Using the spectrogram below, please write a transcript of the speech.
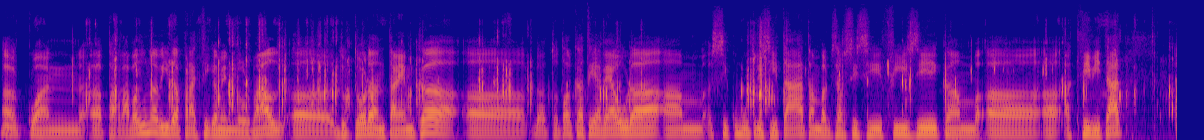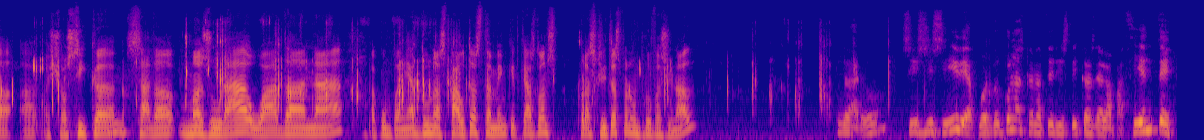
Uh, quan uh, parlava d'una vida pràcticament normal, uh, doctora, entenem que uh, tot el que té a veure amb psicomotricitat, amb exercici físic, amb uh, activitat, a, a, això sí que s'ha de mesurar o ha d'anar acompanyat d'unes pautes també, en aquest cas, doncs, prescrites per un professional? Claro, sí, sí, sí, de acuerdo con las características de la paciente.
